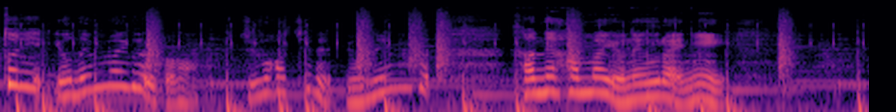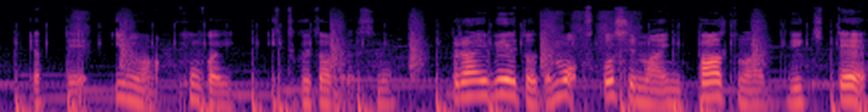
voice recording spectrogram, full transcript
当に4年前ぐらいかな。18年4年ぐらい。3年半前4年ぐらいにやって今今回言ってくれたんですね。プライベートでも少し前にパートナーできて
